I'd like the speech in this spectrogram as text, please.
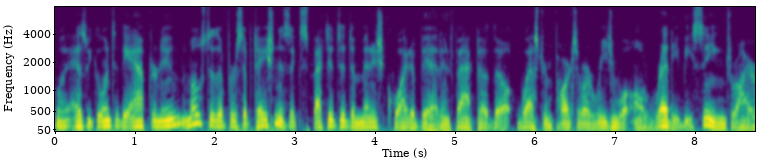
As we go into the afternoon, most of the precipitation is expected to diminish quite a bit. In fact, uh, the western parts of our region will already be seeing drier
